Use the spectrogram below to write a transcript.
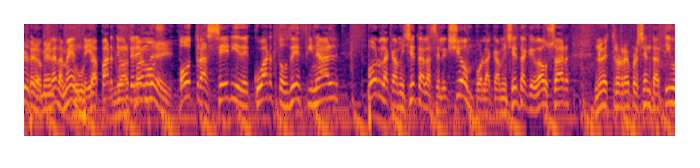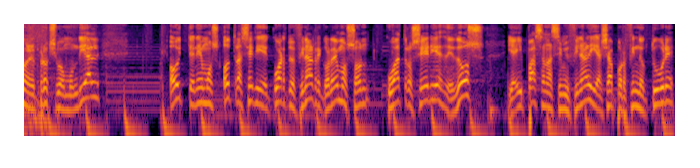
Pero claramente, y aparte hoy tenemos otra serie de cuartos de final por la camiseta de la selección, por la camiseta que va a usar nuestro representativo en el próximo Mundial. Hoy tenemos otra serie de cuartos de final, recordemos, son cuatro series de dos y ahí pasan a semifinal y allá por fin de octubre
